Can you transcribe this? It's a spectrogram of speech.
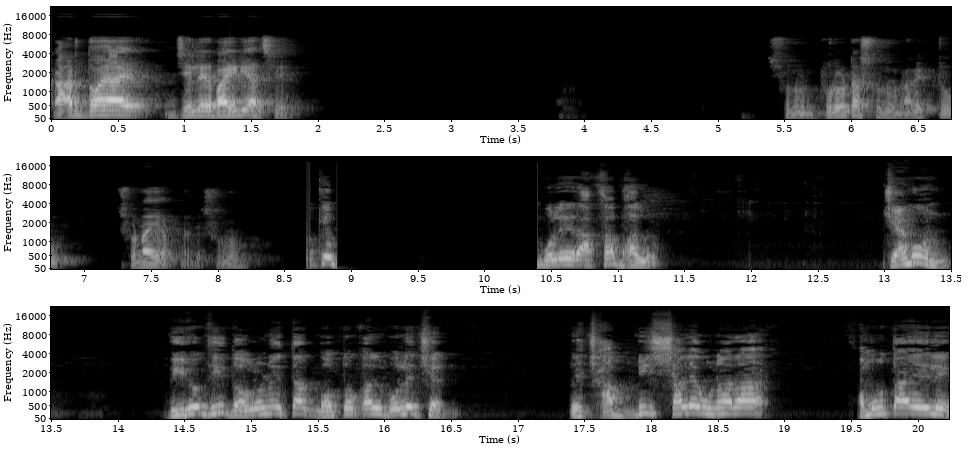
কার দয়ায় জেলের বাইরে আছে? শুনুন, পুরোটা শুনুন আর একটু শোনাই আপনাদের, শুনুন। বলে রাখা ভালো। যেমন বিরোধী দলনেতা গতকাল বলেছেন যে ২৬ সালে ওনারা ক্ষমতায় এলে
